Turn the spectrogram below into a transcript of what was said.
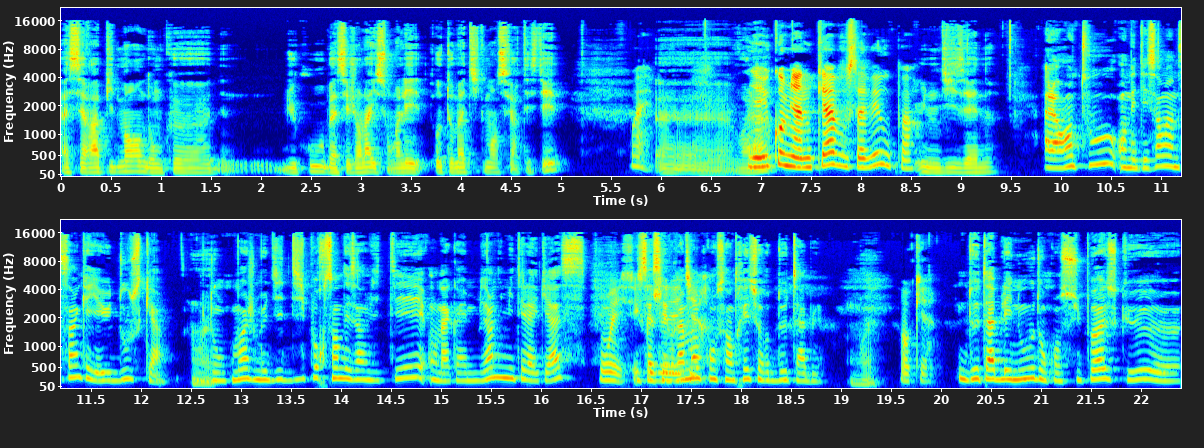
assez rapidement. Donc euh, du coup, bah, ces gens-là, ils sont allés automatiquement se faire tester. Ouais. Euh, Il y a eu combien de cas, vous savez ou pas? Une dizaine. Alors en tout, on était 125 et il y a eu 12 cas. Ouais. Donc moi, je me dis 10% des invités, on a quand même bien limité la casse. Oui, c'est Et ça s'est vraiment dire. concentré sur deux tables. Ouais. Ok. Deux tables et nous, donc on suppose que euh,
